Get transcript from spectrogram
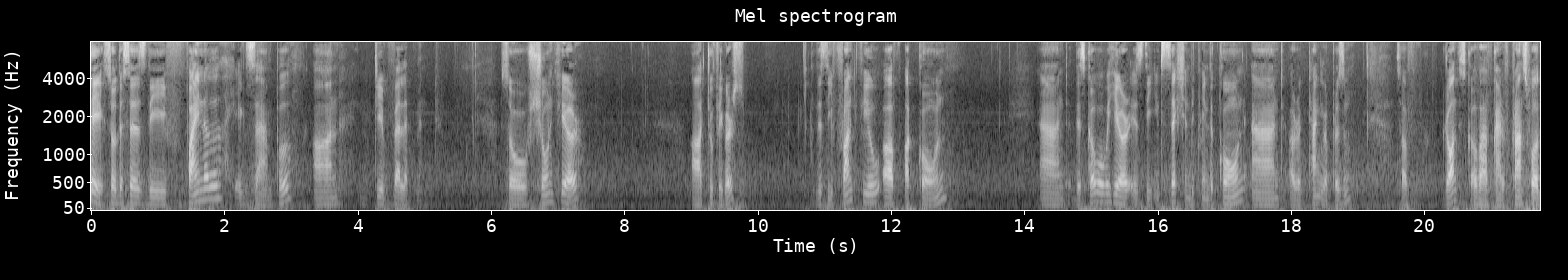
Okay, so this is the final example on development. So, shown here are two figures. This is the front view of a cone and this curve over here is the intersection between the cone and a rectangular prism. So, I have drawn this curve, I have kind of transferred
